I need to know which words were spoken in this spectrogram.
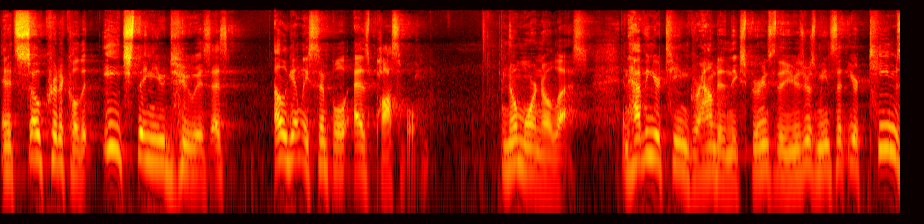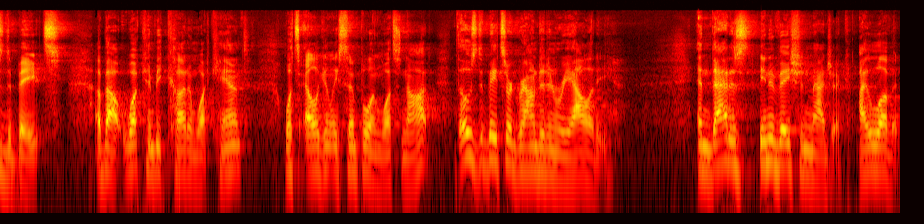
And it's so critical that each thing you do is as elegantly simple as possible. No more, no less. And having your team grounded in the experience of the users means that your team's debates about what can be cut and what can't, what's elegantly simple and what's not, those debates are grounded in reality. And that is innovation magic. I love it.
